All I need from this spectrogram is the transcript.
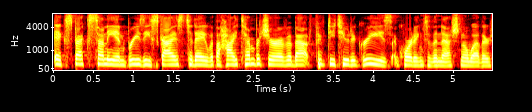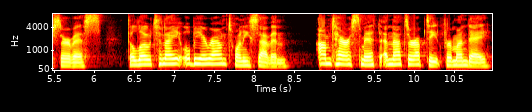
Expect sunny and breezy skies today with a high temperature of about 52 degrees, according to the National Weather Service. The low tonight will be around 27. I'm Tara Smith, and that's our update for Monday.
